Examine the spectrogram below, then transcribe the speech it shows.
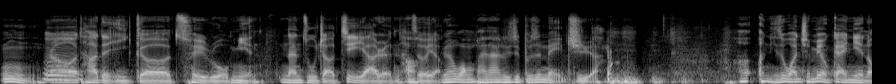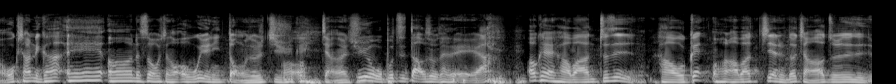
嗯，然后他的一个脆弱面，男主角戒牙人他这样。原来王牌大律师不是美剧啊。啊！你是完全没有概念哦。我想你刚刚哎哦，那时候我想说哦，我以为你懂，我就继续跟你讲下去。因为我不知道，所以才是 A 啊。OK，好吧，就是好，我跟好吧，既然你都讲到就是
